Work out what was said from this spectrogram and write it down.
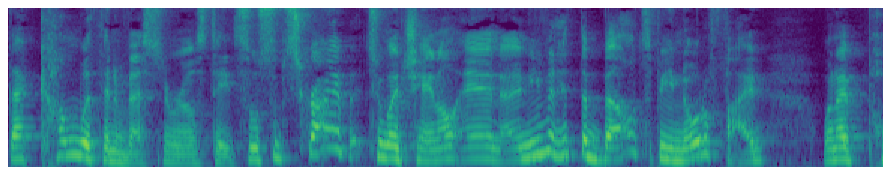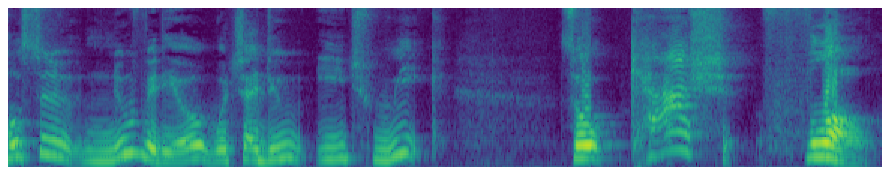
that come with investing in real estate. So subscribe to my channel and, and even hit the bell to be notified when I post a new video, which I do each week. So cash flow.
